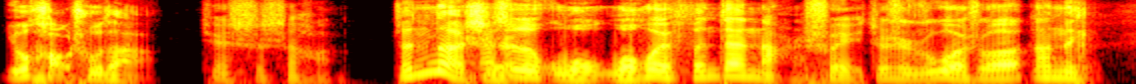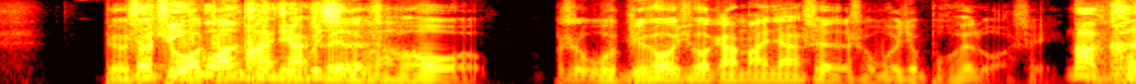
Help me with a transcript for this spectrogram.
有好处的，确实是哈。真的是。但是我我会分在哪儿睡，就是如果说，那那比如说我干妈馆肯定不家睡的时候，不是我，比如说我去我干妈家睡的时候，我就不会裸睡。那肯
